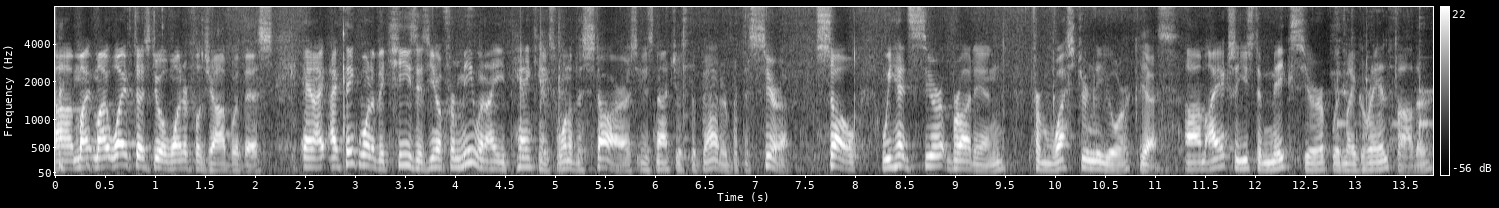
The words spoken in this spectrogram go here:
Uh, my, my wife does do a wonderful job with this, and I, I think one of the keys is, you know, for me, when I eat pancakes, one of the stars is not just the batter, but the syrup. So we had syrup brought in from Western New York. Yes. Um, I actually used to make syrup with my grandfather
